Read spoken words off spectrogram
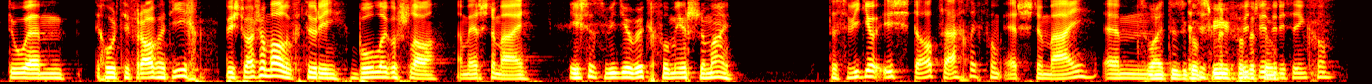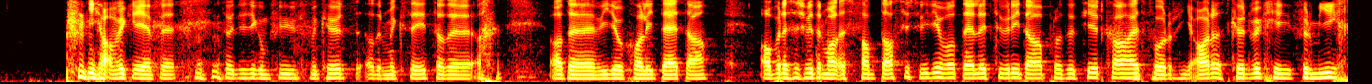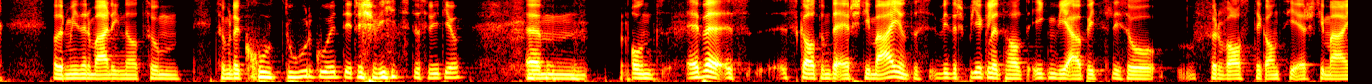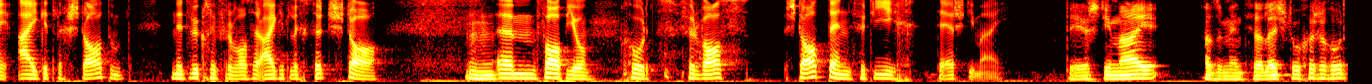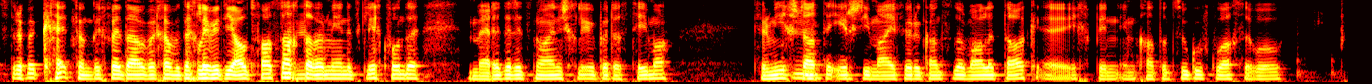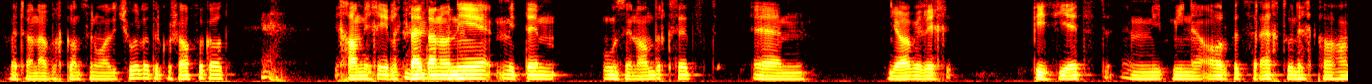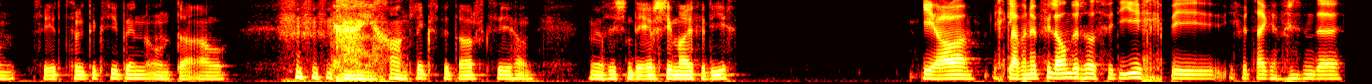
Du, ähm, kurze Frage an dich. Bist du auch schon mal auf Zürich Bullen geschlagen am 1. Mai? Ist das Video wirklich vom 1. Mai? Das Video ist tatsächlich vom 1. Mai. Ähm, 2005 es ist mir heute oder so. ja, wirklich eben 2005. Man hört es oder man sieht es an der, an der Videoqualität an. Aber es ist wieder mal ein fantastisches Video, das Tele Zürich da produziert hat vor Jahren. Es gehört wirklich für mich oder meiner Meinung nach zum, zu einem Kulturgut in der Schweiz, das Video. Ähm, und eben, es, es geht um den 1. Mai und das widerspiegelt halt irgendwie auch ein bisschen so, für was der ganze 1. Mai eigentlich steht und nicht wirklich für was er eigentlich sollte stehen. Mhm. Ähm, Fabio, kurz, für was steht denn für dich der 1. Mai? Der 1. Mai, also wir haben ja letzte Woche schon kurz darüber geredet und ich finde auch, wir kommen ein bisschen wie die alte Fasnacht, Mhm. aber wir haben jetzt gleich gefunden, wir reden jetzt noch ein bisschen über das Thema. Für mich Mhm. steht der 1. Mai für einen ganz normalen Tag. Äh, Ich bin im Kanton Zug aufgewachsen, wo man dann einfach ganz normal in die Schule oder arbeiten geht. Ich habe mich ehrlich gesagt Mhm, auch noch mhm. nie mit dem auseinandergesetzt. Ähm, ja, weil ich bis jetzt mit meinen Arbeitsrechten, die ich hatte, sehr zufrieden war und da auch keinen Handlungsbedarf gesehen habe. Was ist denn der 1. Mai für dich? Ja, ich glaube nicht viel anders als für dich. Ich, bin, ich würde sagen, wir sind äh,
